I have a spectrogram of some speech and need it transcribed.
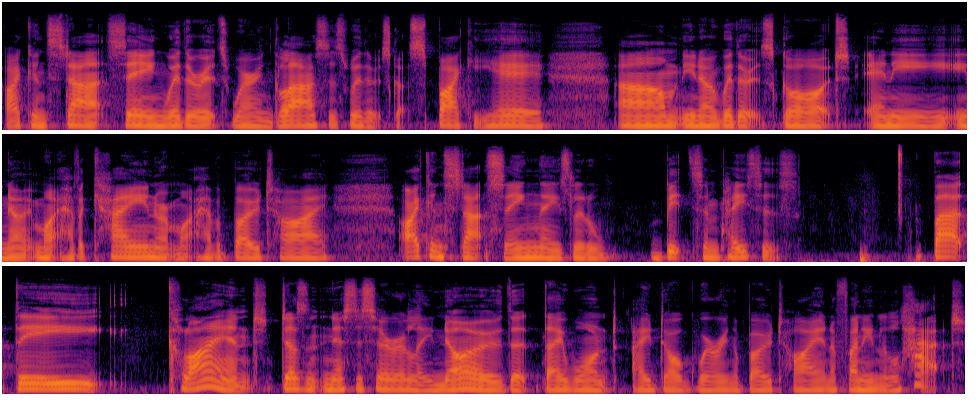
I can start seeing whether it's wearing glasses, whether it's got spiky hair, um, you know, whether it's got any, you know, it might have a cane or it might have a bow tie. I can start seeing these little bits and pieces. But the client doesn't necessarily know that they want a dog wearing a bow tie and a funny little hat.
